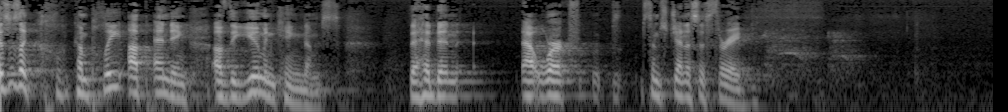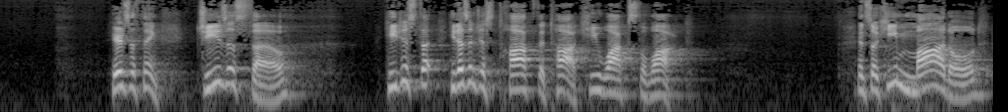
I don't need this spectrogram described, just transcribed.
This is a complete upending of the human kingdoms that had been at work since Genesis 3. Here's the thing Jesus, though, he, just, he doesn't just talk the talk, he walks the walk. And so he modeled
